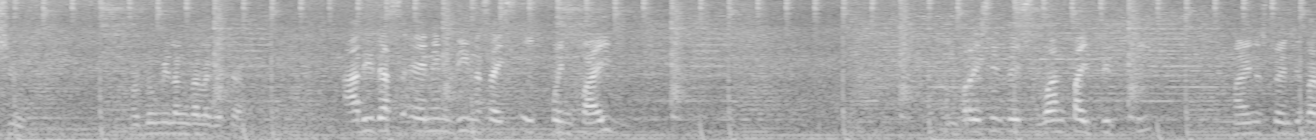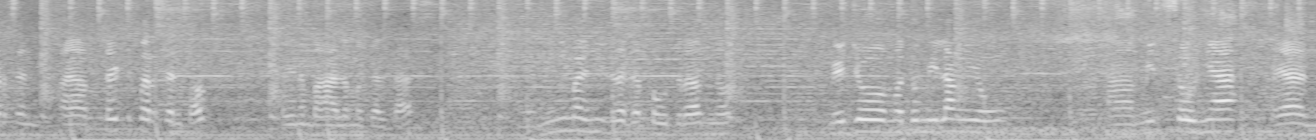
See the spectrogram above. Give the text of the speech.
issue. Madumi lang talaga siya. Adidas NMD na size 8.5. Ang price nito is 1,550 minus 20%, uh, 30% off. Kayo nang bahala magkaltas. Minimal drag at toe drag, no? Medyo madumi lang yung ah, midsole niya. Ayan,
